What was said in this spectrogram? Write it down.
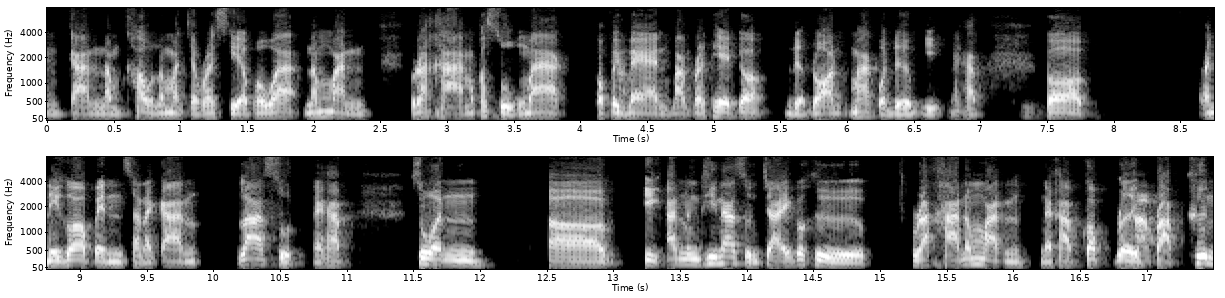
นการนำเข้าน้ำมันจากรัสเซีย เพราะว่าน้ำมันราคามันก็สูงมากพอไปแบนบางประเทศก็เดือดร้อนมากกว่าเดิมอีกนะครับ ก็ อันนี้ก็เป็นสถานการณ์ล่าสุดนะครับ ส่วนอ,อ,อีกอันหนึงที่น่าสนใจก็คือ ราคาน้ำมันนะครับ ก็เลยครับปรับขึ้น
